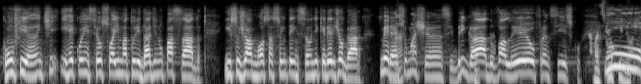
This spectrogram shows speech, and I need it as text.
confiante e reconheceu sua imaturidade no passado. Isso já mostra a sua intenção de querer jogar. Merece uhum. uma chance. Obrigado. Valeu, Francisco. É, e, o,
